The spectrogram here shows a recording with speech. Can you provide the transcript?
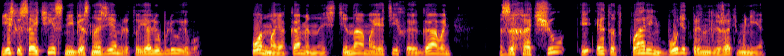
Если сойти с небес на землю, то я люблю его. Он моя каменная стена, моя тихая гавань. Захочу, и этот парень будет принадлежать мне.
